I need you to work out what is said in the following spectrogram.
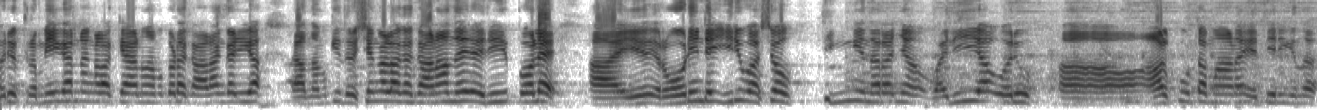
ഒരു ക്രമീകരണങ്ങളൊക്കെയാണ് നമുക്കിവിടെ കാണാൻ കഴിയുക. നമുക്ക് ഈ ദൃശ്യങ്ങളൊക്കെ കാണാൻ പോലെ ഈ റോഡിന്റെ ഇരുവശവും തിങ്ങി നിറഞ്ഞ വലിയ ഒരു ആൾക്കൂട്ടമാണ് എത്തിയിരിക്കുന്നത്.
